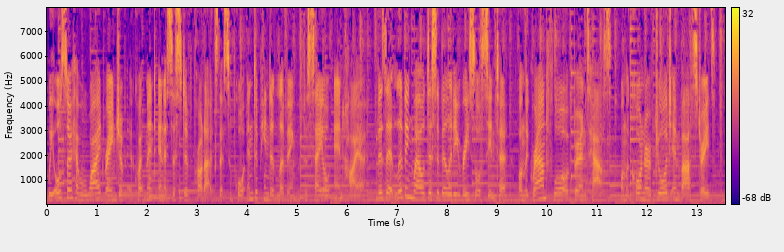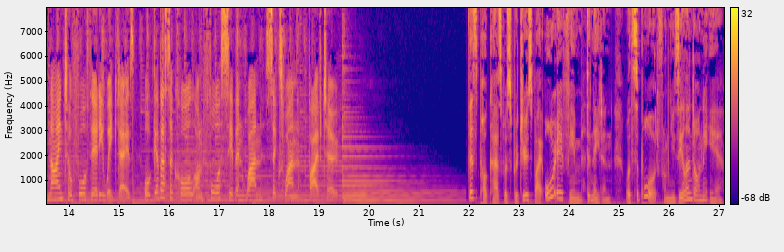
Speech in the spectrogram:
We also have a wide range of equipment and assistive products that support independent living for sale and hire. Visit Living Well Disability Resource Centre on the ground floor of Burns House, on the corner of George and Bath Streets, 9 till 4:30 weekdays, or give us a call on 471 6152. This podcast was produced by OAR FM Dunedin with support from New Zealand On the Air.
